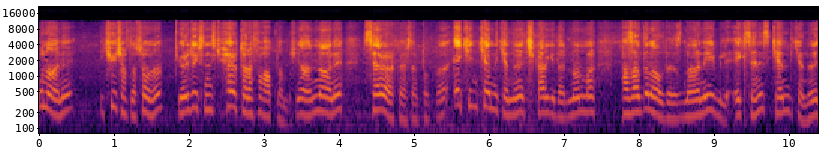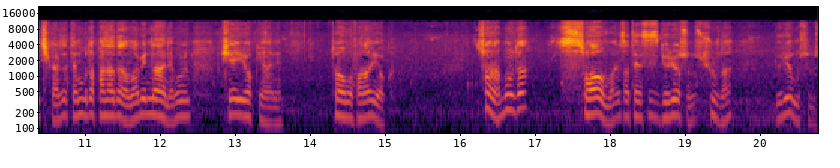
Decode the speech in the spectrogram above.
Bu nane 2-3 hafta sonra göreceksiniz ki her tarafı kaplamış. Yani nane sever arkadaşlar toprağı. Ekin kendi kendine çıkar gider. Normal pazardan aldığınız naneyi bile ekseniz kendi kendine çıkar. Zaten bu da pazardan alma bir nane. Bunun şey yok yani. Tohumu falan yok. Sonra burada soğan var. Zaten siz görüyorsunuz şurada. Görüyor musunuz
